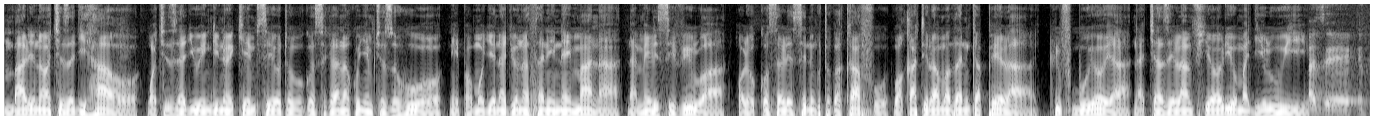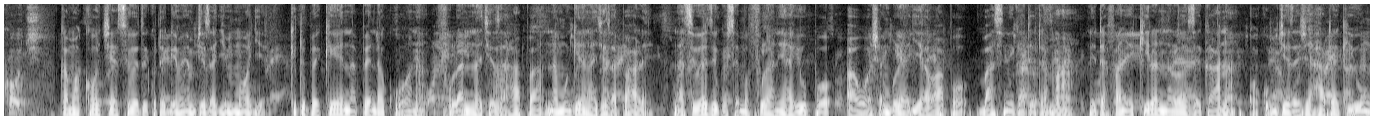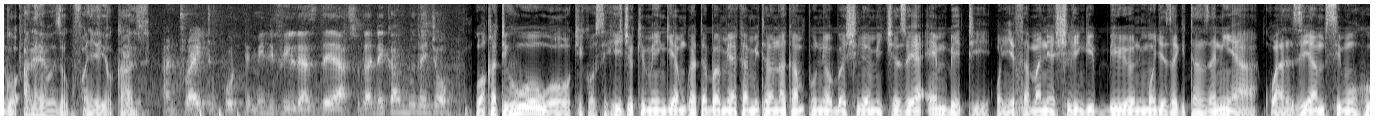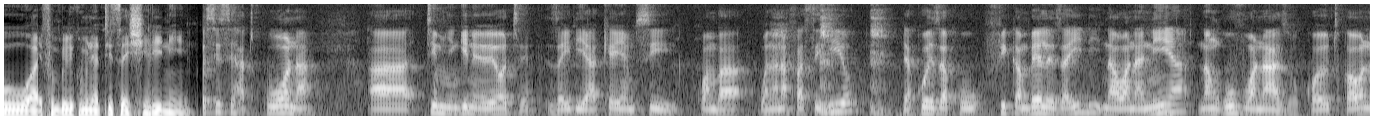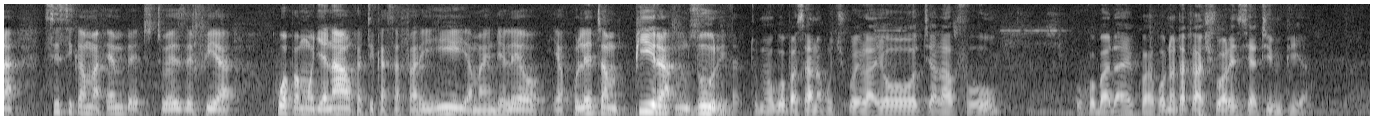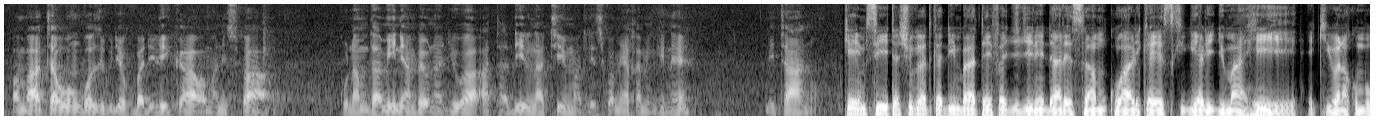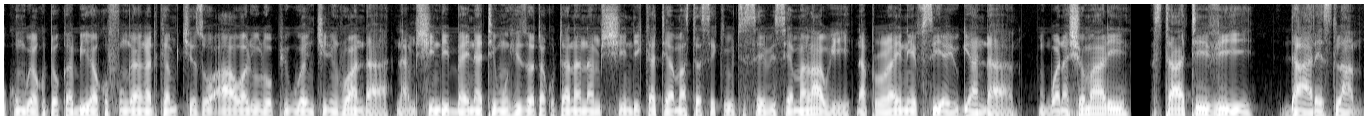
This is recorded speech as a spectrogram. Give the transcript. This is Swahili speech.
Mbali na wachezaji hao, wachezaji wengine wa KMC watakaokosekana kwenye mchezo huo ni pamoja na Jonathan Naimana na Meli Sivilwa waliokosa leseni kutoka kafu, wakati Ramadhan Kapela, Cliff Buyoya na Chaze Lamfia walio majeruhi. Kama kocha siwezi kutegemea mchezaji mmoja. Kitu pekee napenda kuona fulani anacheza hapa na mwingine anacheza pale, na siwezi kusema fulani hayupo au washambuliaji hawapo, basi nikate tamaa. Nitafanya kila ninalowezekana kwa kumchezesha hata kiungo anayeweza kufanya hiyo kazi. Midfielders there so that they can do the job. Wakati huo huo, kikosi hicho kimeingia mkataba wa miaka mitano na kampuni ya ubashiri wa michezo ya Mbet wenye thamani ya shilingi bilioni moja za Kitanzania kuanzia msimu huu wa 2019-20. Sisi hatukuona uh, timu nyingine yoyote zaidi ya KMC kwamba wana nafasi hiyo ya kuweza kufika mbele zaidi na wanania na nguvu wanazo. Kwa hiyo tukaona sisi kama Mbet tuweze pia kuwa pamoja nao katika safari hii ya maendeleo ya kuleta mpira mzuri. tumeogopa sana kuchukua hela yote alafu huko baadaye. Kwa hiyo tunataka assurance ya timu pia kwamba hata uongozi kuja kubadilika wa manispaa, kuna mdhamini ambaye unajua atadeal na timu at least kwa miaka mingine mitano. KMC itashuka katika dimba la taifa jijini Dar es Salaam kualika AS Kigali Jumaa hii ikiwa na kumbukumbu ya kutoka bila kufungana katika mchezo wa awali uliopigwa nchini Rwanda, na mshindi baina ya timu hizo atakutana na mshindi kati ya Master Security Service ya Malawi na Proline FC ya Uganda. Bwana Shomari, Star TV, Dar es Salaam.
